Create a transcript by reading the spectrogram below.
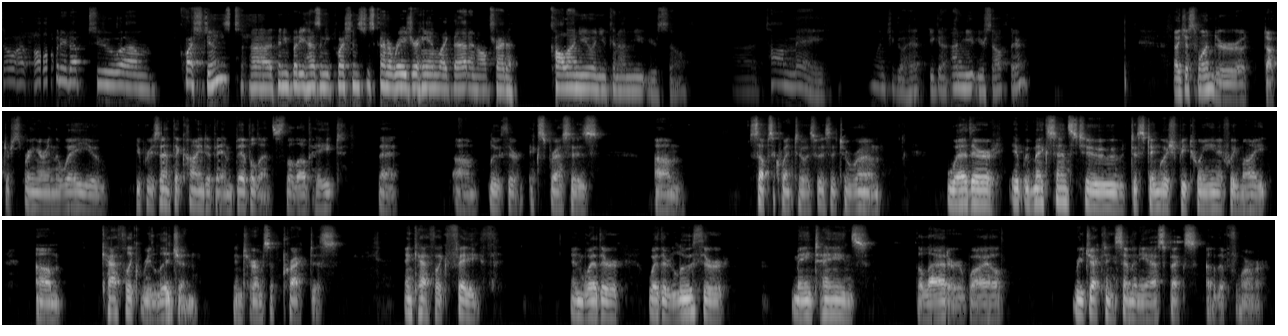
So I'll open it up to um, questions. Uh, if anybody has any questions, just kind of raise your hand like that and I'll try to call on you and you can unmute yourself. Uh, Tom May, why don't you go ahead? You can unmute yourself there. I just wonder, uh, Dr. Springer, in the way you, you present the kind of ambivalence, the love-hate that um, Luther expresses um, subsequent to his visit to Rome, whether it would make sense to distinguish between, if we might, um, Catholic religion in terms of practice and Catholic faith, and whether whether Luther maintains the latter while rejecting so many aspects of the former.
